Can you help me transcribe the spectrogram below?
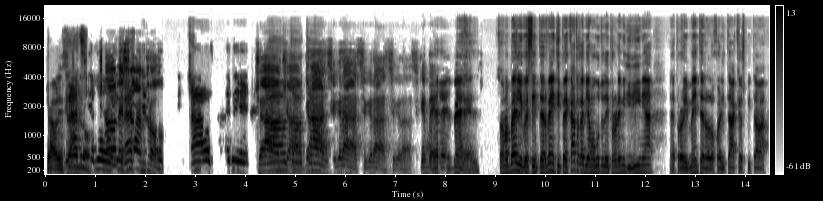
ciao Alessandro ciao Alessandro ciao Ciao, ciao, ciao, grazie, grazie, grazie, grazie. Che bello. Eh, bello. Sono belli questi interventi. Peccato che abbiamo avuto dei problemi di linea. Eh, probabilmente la località che ospitava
